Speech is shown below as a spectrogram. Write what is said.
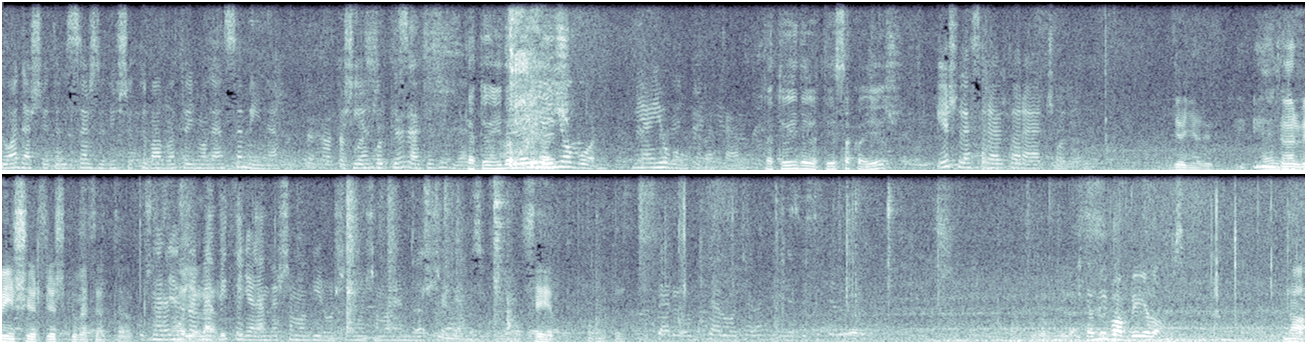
ő adásvételi szerződése továbbadta egy magánszemélynek, és ilyenkor kiszállt az ügylet. Tehát ő ide jött Milyen és- jogon? Milyen jogon követel? Tehát ő ide jött éjszaka és És leszerelte a rácsot. Gyönyörű. Törvénysértést követett el. És ezt nem vették figyelembe sem a bíróságon, sem a rendőrségen. Szép. Mi van Béla? Na,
